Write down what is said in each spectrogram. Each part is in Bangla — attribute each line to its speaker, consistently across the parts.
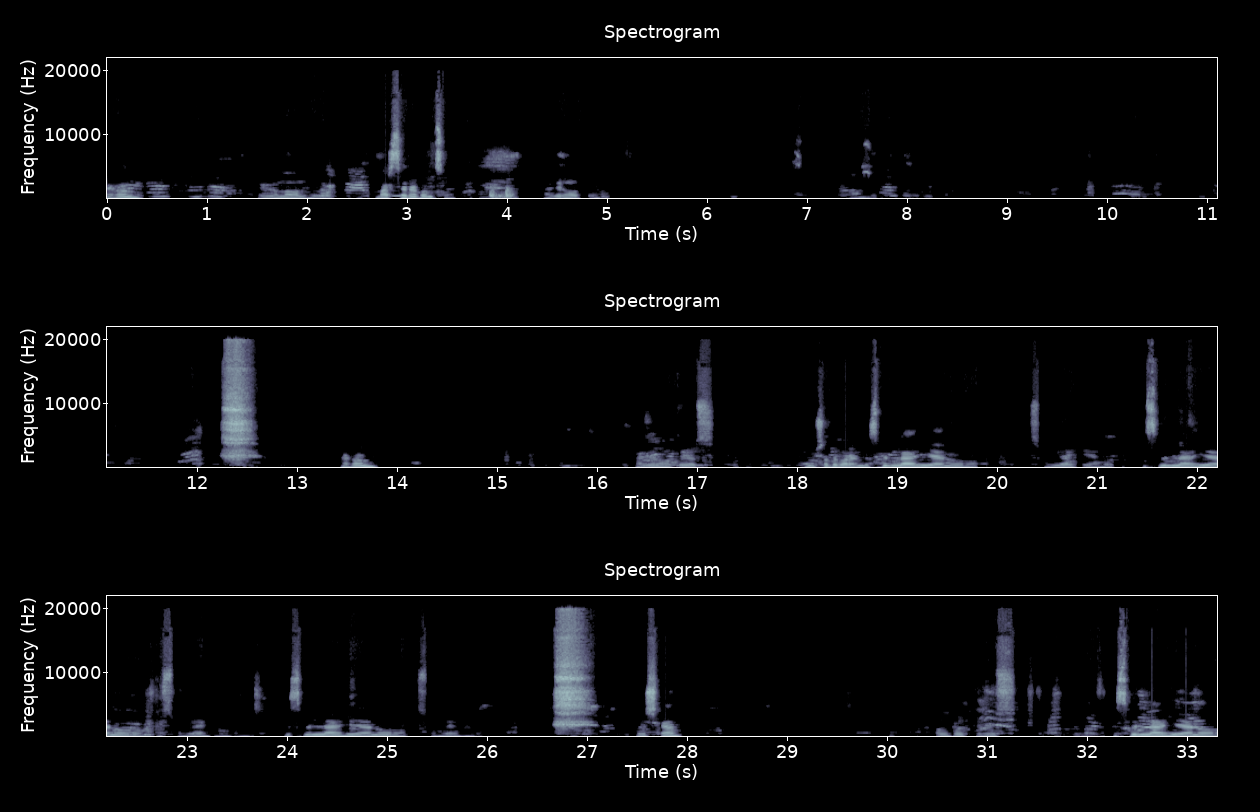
Speaker 1: এখন?
Speaker 2: এগুলো অন্ধকার
Speaker 1: বাড়ছে না কমছে?
Speaker 2: আগের মতো।
Speaker 1: এখন?
Speaker 2: আগের মতোই আছে।
Speaker 1: সাথে পারেন বিসমিল্লাহ নূর।
Speaker 2: বিসমিল্লাহি
Speaker 1: বিসমিল্লাহ নূর।
Speaker 2: বিসমিল্লাহি
Speaker 1: বিসমিল্লাহ নূর।
Speaker 2: বিসমিল্লাহি
Speaker 1: পরিষ্কার?
Speaker 2: অল্প একটু বেশি
Speaker 1: বিসমিল্লাহ ইয়া নূর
